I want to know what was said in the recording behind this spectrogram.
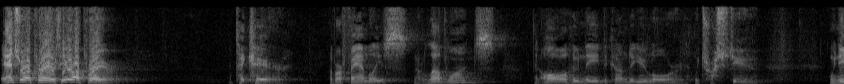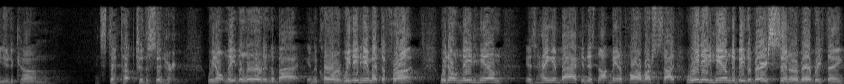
Answer our prayers. Hear our prayer. And take care of our families and our loved ones and all who need to come to you, Lord. We trust you. We need you to come and step up to the center. We don't need the Lord in the back, in the corner. We need him at the front. We don't need him is hanging back and just not being a part of our society. We need him to be the very center of everything,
